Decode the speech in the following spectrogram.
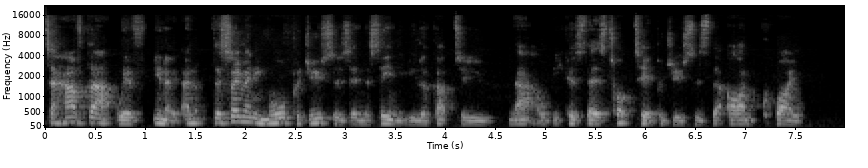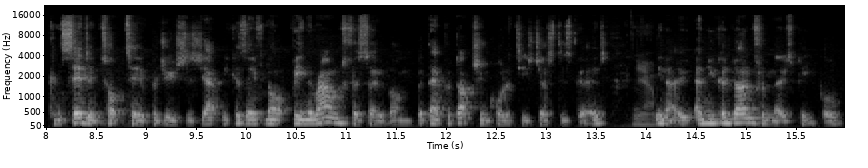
to have that with you know, and there's so many more producers in the scene that you look up to now because there's top tier producers that aren't quite considered top tier producers yet because they've not been around for so long, but their production quality is just as good, yeah. you know, and you can learn from those people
